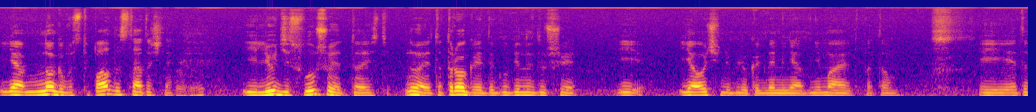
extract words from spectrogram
я много выступал достаточно, и люди слушают, то есть, ну, это трогает до глубины души. И я очень люблю, когда меня обнимают потом. И это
